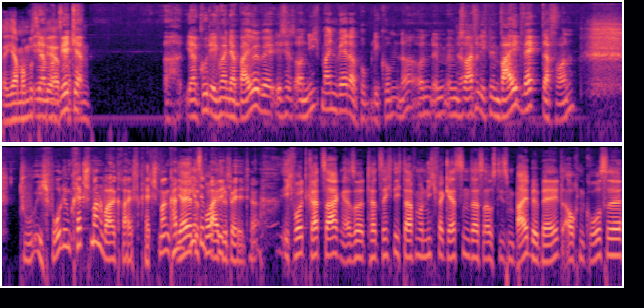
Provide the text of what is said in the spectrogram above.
Ja, man muss Ja, man erst wird mal ja- Ach, Ja gut, ich meine, der Bible Belt ist jetzt auch nicht mein Werder-Publikum, ne? Und im, im Zweifel, ich bin weit weg davon. Du, ich wohne im Kretschmann-Wahlkreis. Kretschmann Ja, ja, im wollte Bible ich- Belt, ja. Ich wollte gerade sagen, also tatsächlich darf man nicht vergessen, dass aus diesem Bible Belt auch ein großer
